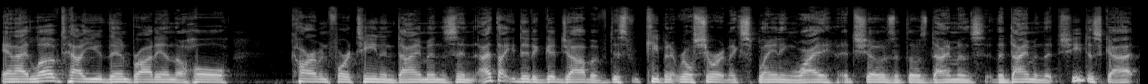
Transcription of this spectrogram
and I loved how you then brought in the whole carbon 14 and diamonds and i thought you did a good job of just keeping it real short and explaining why it shows that those diamonds the diamond that she just got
